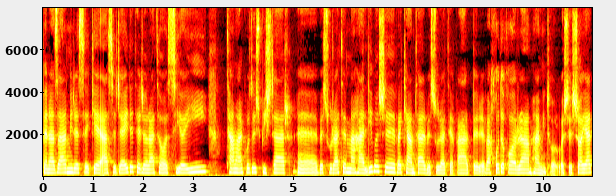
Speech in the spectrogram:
به نظر می‌رسه که اصر جدید تجارت آسیایی تمرکزش بیشتر به صورت محلی باشه و کمتر به صورت غرب بره و خود قاره هم همینطور باشه. شاید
